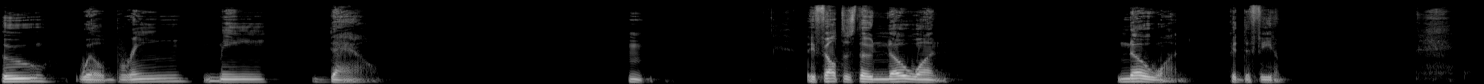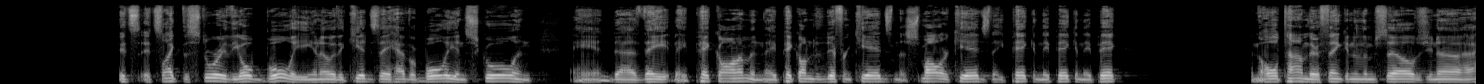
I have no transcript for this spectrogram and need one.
Who will bring me down? Hmm. They felt as though no one, no one could defeat them. It's, it's like the story of the old bully, you know, the kids, they have a bully in school and, and uh, they, they pick on them and they pick on the different kids and the smaller kids, they pick and they pick and they pick. And the whole time they're thinking to themselves, you know,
